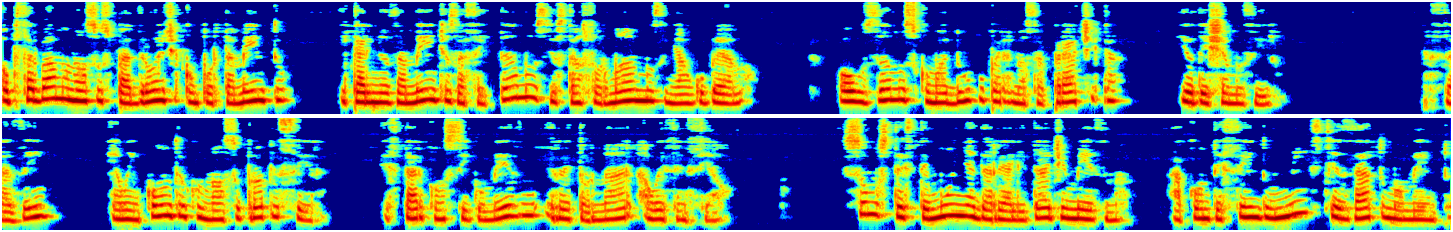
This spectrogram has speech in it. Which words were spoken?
Observamos nossos padrões de comportamento e carinhosamente os aceitamos e os transformamos em algo belo ou usamos como adubo para nossa prática e o deixamos ir. Zazen é um encontro com nosso próprio ser, estar consigo mesmo e retornar ao essencial. Somos testemunha da realidade mesma, acontecendo neste exato momento.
